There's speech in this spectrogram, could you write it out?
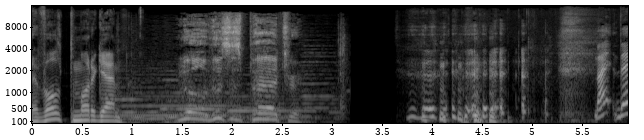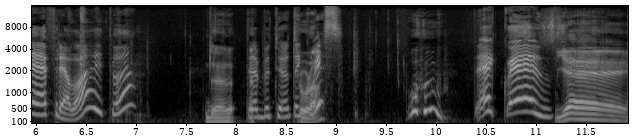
Revoltmorgen. Nei, det er fredag, ikke det? Det er Det betyr at det er det. quiz. Woohoo! Det er quiz! Yay!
